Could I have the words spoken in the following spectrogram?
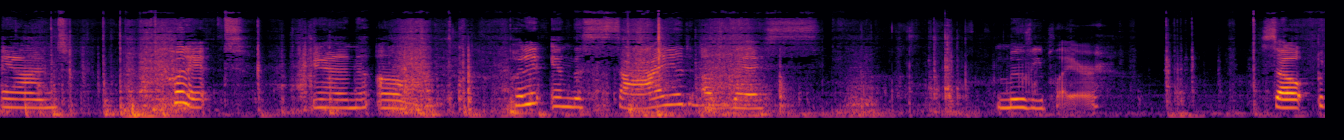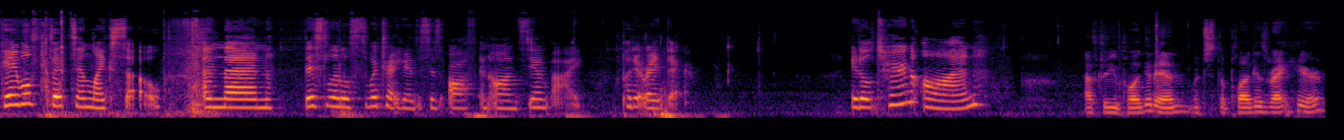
And put it in um put it in the side of this movie player. So the cable fits in like so. And then this little switch right here that says off and on standby, put it right there. It'll turn on After you plug it in, which the plug is right here.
